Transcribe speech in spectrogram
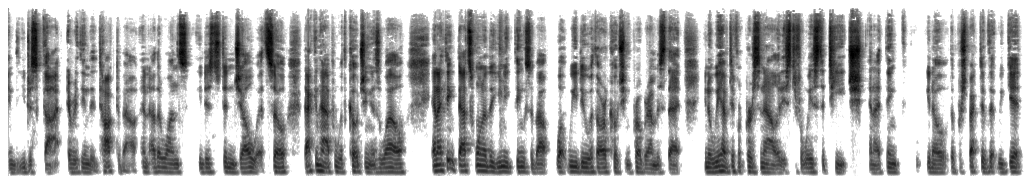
and you just got everything they talked about, and other ones you just didn't gel with. So that can happen with coaching as well. And I think that's one of the unique things about what we do with our coaching program is that, you know, we have different personalities, different ways to teach. And I think, you know, the perspective that we get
